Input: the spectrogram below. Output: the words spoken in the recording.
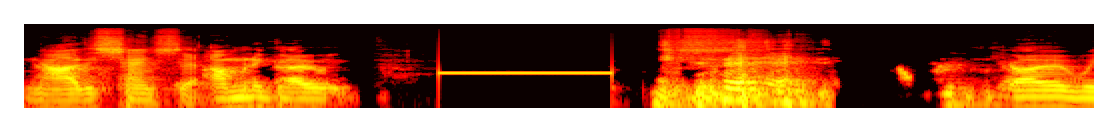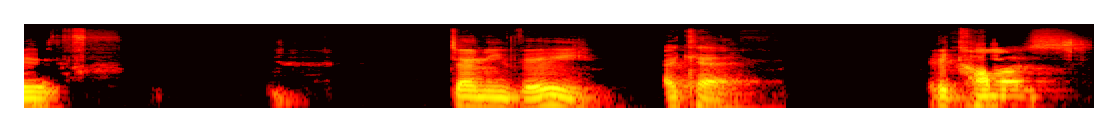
No, this changes it. I'm gonna go. Go with Denny V okay. because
